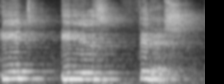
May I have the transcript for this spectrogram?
it is finished.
